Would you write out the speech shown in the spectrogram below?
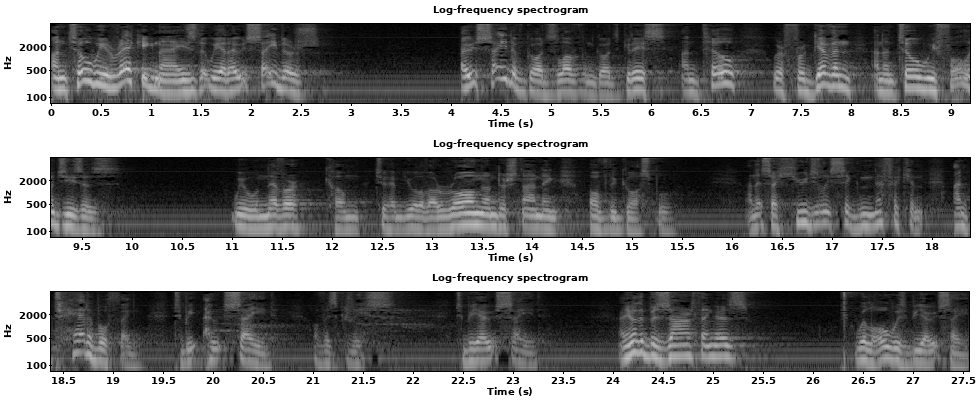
Until we recognize that we are outsiders, outside of God's love and God's grace, until we're forgiven, and until we follow Jesus, we will never come to Him. You will have a wrong understanding of the gospel. And it's a hugely significant and terrible thing to be outside of His grace, to be outside. And you know the bizarre thing is, we'll always be outside,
